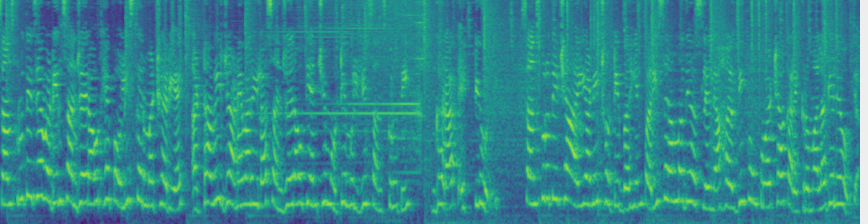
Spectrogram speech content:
संस्कृतीचे वडील संजय राऊत हे पोलीस कर्मचारी आहेत. अठ्ठावीस जानेवारीला संजय राऊत यांची मोठी मुलगी संस्कृती घरात एकटी होती. संस्कृतीच्या आई आणि छोटी बहीण परिसरामध्ये असलेल्या हळदी कुंकवाच्या कार्यक्रमाला गेल्या होत्या.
